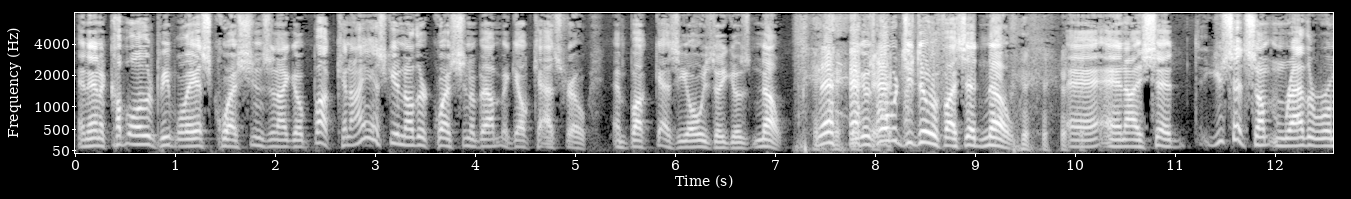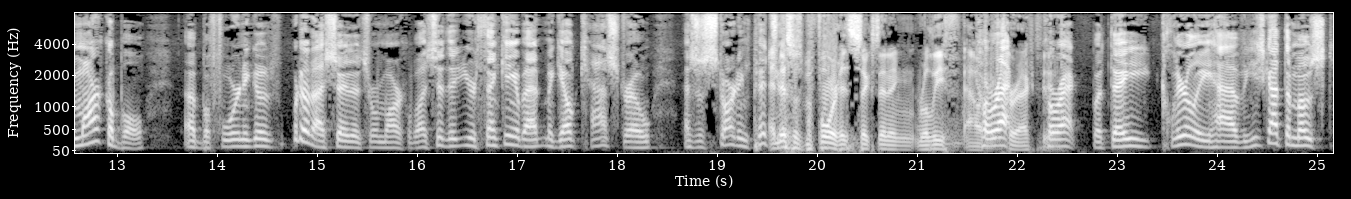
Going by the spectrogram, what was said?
And then a couple other people ask questions, and I go, Buck, can I ask you another question about Miguel Castro? And Buck, as he always does, he goes, no. he goes, what would you do if I said no? and, and I said, you said something rather remarkable uh, before. And he goes, what did I say that's remarkable? I said that you're thinking about Miguel Castro as a starting pitcher. And this was before his sixth inning relief outing, correct, correct? Yeah. correct. But they clearly have. He's got the most.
